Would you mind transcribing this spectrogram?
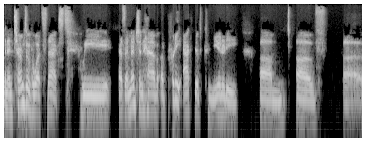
And in terms of what's next, we, as I mentioned, have a pretty active community um, of uh,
